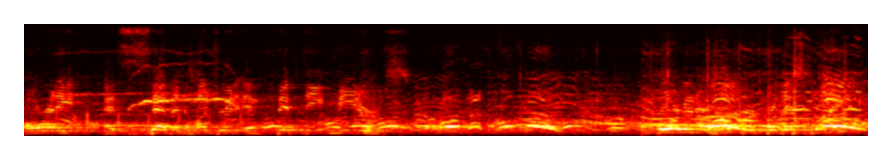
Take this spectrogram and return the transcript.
Already at 750 meters. Foreman or Huffer for this flight.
